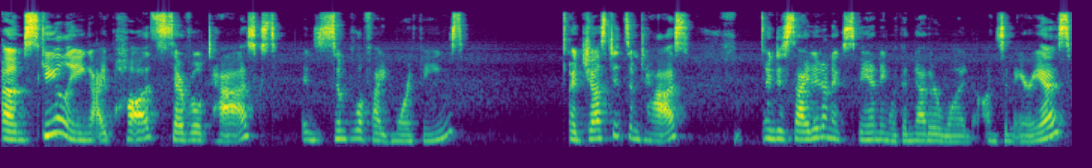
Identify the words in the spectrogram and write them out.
Um, scaling, I paused several tasks and simplified more things, adjusted some tasks, and decided on expanding with another one on some areas.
